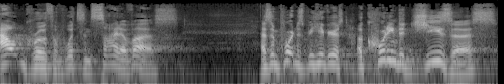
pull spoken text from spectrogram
outgrowth of what's inside of us. As important as behavior is, according to Jesus,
